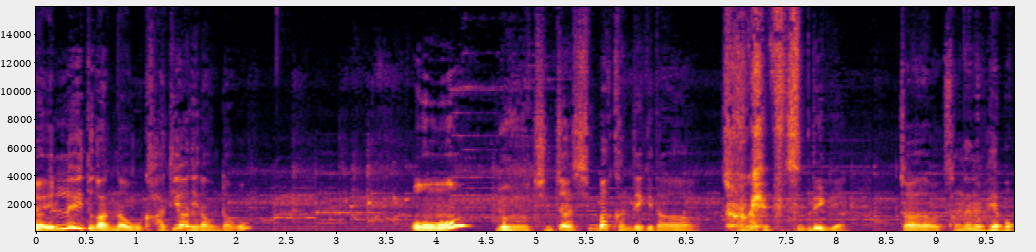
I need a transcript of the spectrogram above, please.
야 엘레이드가 안 나오고 가디안이 나온다고? 어? 야, 야, 진짜 신박한 덱이다. 저게 무슨 덱이야? 자, 상대는 회복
